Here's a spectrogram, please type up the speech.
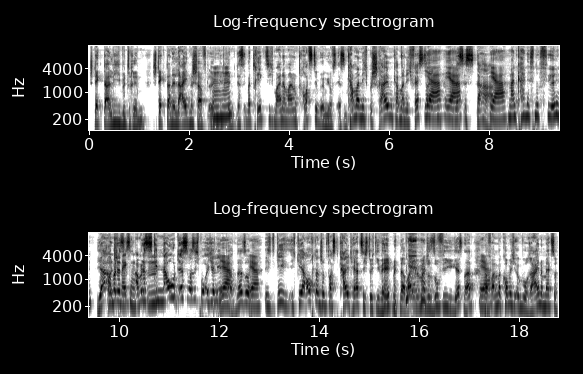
steckt da Liebe drin, steckt da eine Leidenschaft irgendwie Mhm. drin. Das überträgt sich meiner Meinung nach trotzdem irgendwie aufs Essen. Kann man nicht beschreiben, kann man nicht festhalten, Ja, ja. aber es ist da. Ja, man kann es nur fühlen Ja, aber das, ist, aber das ist Mhm. genau das, was ich bei euch erlebt Ja, habe. Ne? So, ja. Ich gehe ich geh ja auch dann schon fast kaltherzig durch die Welt mittlerweile, wenn man schon so viel gegessen hat. Und auf einmal komme ich irgendwo rein und merke so,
